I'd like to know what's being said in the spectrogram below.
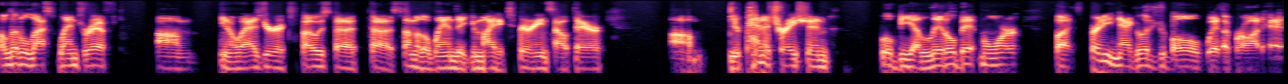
a little less wind drift, um, you know, as you're exposed to, to, some of the wind that you might experience out there. Um, your penetration will be a little bit more, but it's pretty negligible with a broadhead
